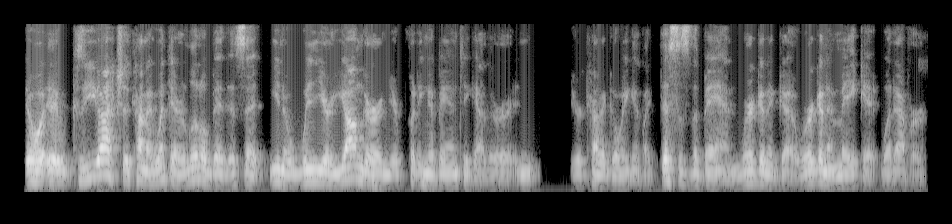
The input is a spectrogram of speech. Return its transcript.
because you actually kind of went there a little bit is that you know when you're younger and you're putting a band together and you're kind of going in like this is the band. We're going to go. We're going to make it whatever.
